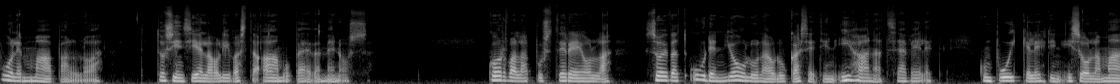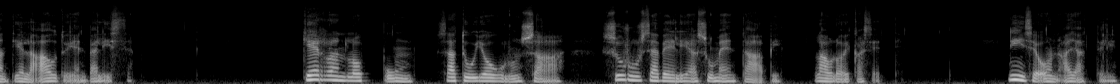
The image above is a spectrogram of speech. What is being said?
puolen maapalloa, tosin siellä oli vasta aamupäivä menossa. Korvalappustereolla soivat uuden joululaulukasetin ihanat sävelet, kun puikkelehdin isolla maantiellä autojen välissä. Kerran loppuun satu joulun saa, suru säveli ja sumentaapi, lauloi kasetti. Niin se on, ajattelin.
